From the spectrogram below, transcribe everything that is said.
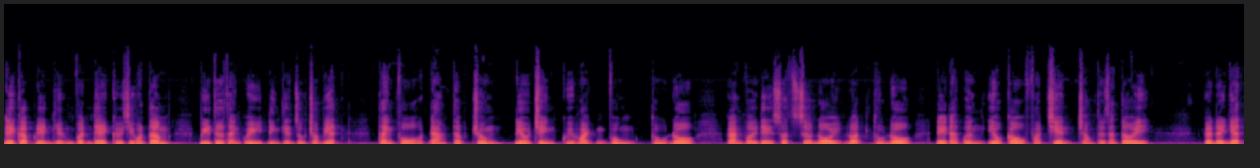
Đề cập đến những vấn đề cử tri quan tâm, Bí thư Thành ủy Đinh Tiến Dũng cho biết, thành phố đang tập trung điều chỉnh quy hoạch vùng thủ đô gắn với đề xuất sửa đổi luật thủ đô để đáp ứng yêu cầu phát triển trong thời gian tới. Gần đây nhất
